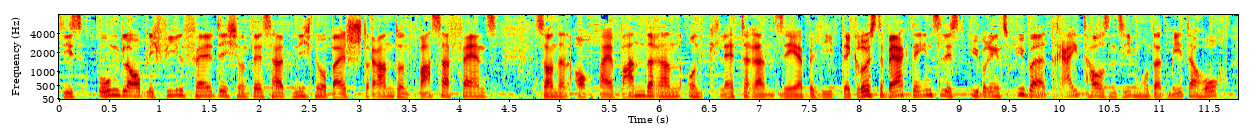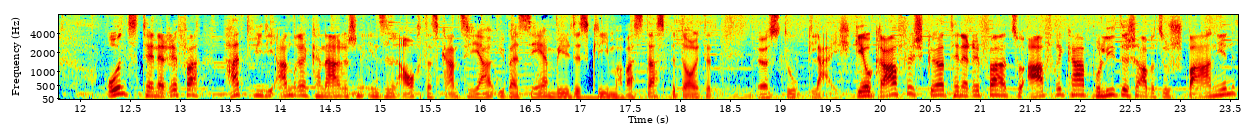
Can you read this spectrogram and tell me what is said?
Sie ist unglaublich vielfältig und deshalb nicht nur bei Strand- und Wasserfans, sondern auch bei Wanderern und Kletterern sehr beliebt. Der größte Berg der Insel ist übrigens über 3700 Meter hoch und Teneriffa hat wie die anderen kanarischen Inseln auch das ganze Jahr über sehr mildes Klima. Was das bedeutet, hörst du gleich. Geografisch gehört Teneriffa zu Afrika, politisch aber zu Spanien.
